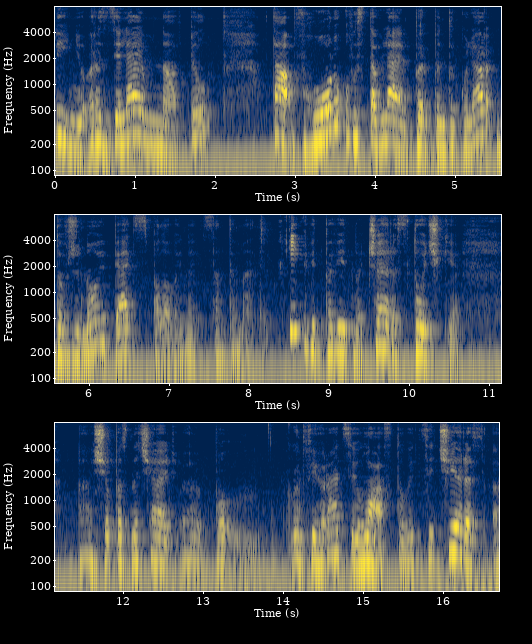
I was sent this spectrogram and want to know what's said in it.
лінію розділяємо навпіл та вгору виставляємо перпендикуляр довжиною 5,5 см. І, відповідно, через точки, е, що позначають е, конфігурацію ластовиці через е,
